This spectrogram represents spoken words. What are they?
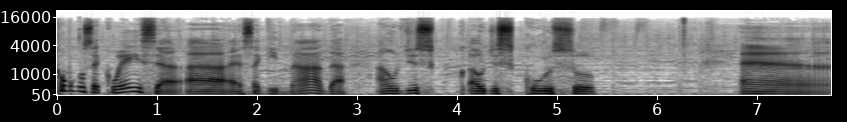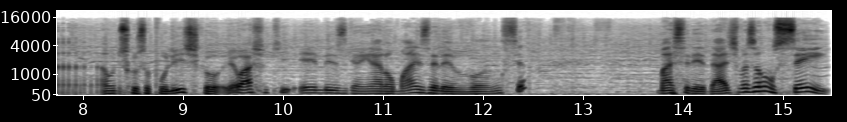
como consequência a essa guinada a um dis, ao discurso é, a um discurso político, eu acho que eles ganharam mais relevância, mais seriedade, mas eu não sei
